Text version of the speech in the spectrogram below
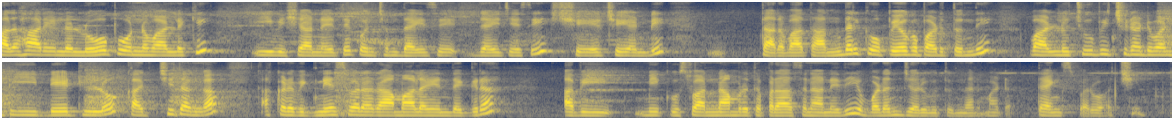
పదహారేళ్ళ లోపు ఉన్న వాళ్ళకి ఈ విషయాన్ని అయితే కొంచెం దయచే దయచేసి షేర్ చేయండి. తర్వాత అందరికీ ఉపయోగపడుతుంది. వాళ్ళు చూపించినటువంటి ఈ డేట్లలో ఖచ్చితంగా అక్కడ విఘ్నేశ్వర రామాలయం దగ్గర అవి మీకు స్వర్ణామృత ప్రాసన అనేది ఇవ్వడం జరుగుతుందన్నమాట. థ్యాంక్స్ ఫర్ వాచింగ్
